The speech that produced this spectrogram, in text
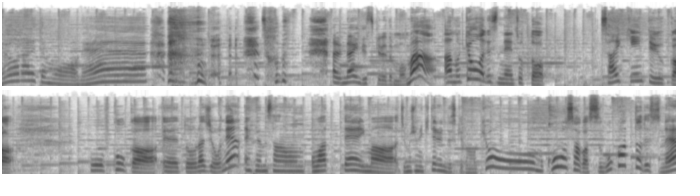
頼られてもね。そんなあれないんですけれども。まああの今日はですねちょっと最近っていうかこう福岡、えーと、ラジオね FM さん終わって今事務所に来てるんですけども今日も黄砂がすごかったですね。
